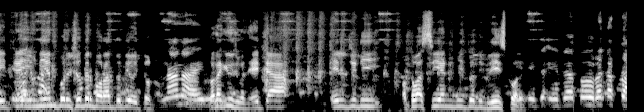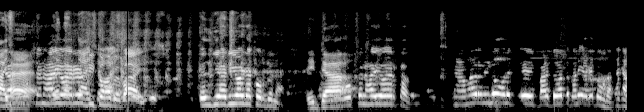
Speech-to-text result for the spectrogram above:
এইটা ইউনিয়ন পরিষদের বরাদ্দ দিয়ে হইতো না না না কথা কি বুঝতে এইটা এলজিডি অথবা সিএনবি যদি ব্রিজ করে এটা এটা তো রেকর্ড তো হ্যাঁ হাইওয়ে দিতে হবে ভাই এলজিআরডিও এটা করবে না এইটা ওপেন হাইওয়ের কাজ না আমার নিলো অনেক এই বাড়িতে দেওয়াতে পানি একা দেবো একা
